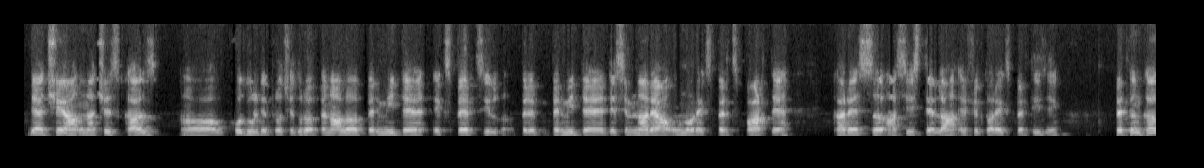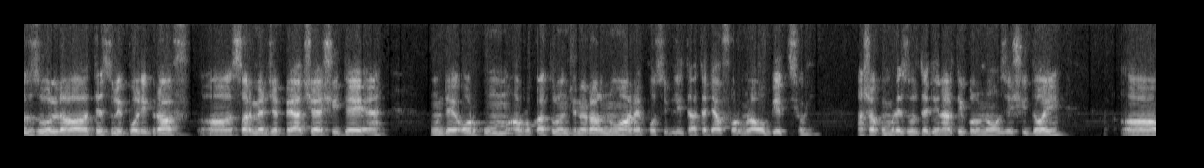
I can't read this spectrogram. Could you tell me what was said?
De aceea, în acest caz, uh, codul de procedură penală permite, permite desemnarea unor experți parte care să asiste la efectuarea expertizei. Cred că în cazul uh, testului poligraf uh, s-ar merge pe aceeași idee unde oricum avocatul în general nu are posibilitatea de a formula obiecțiuni. Așa cum rezultă din articolul 92, uh,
